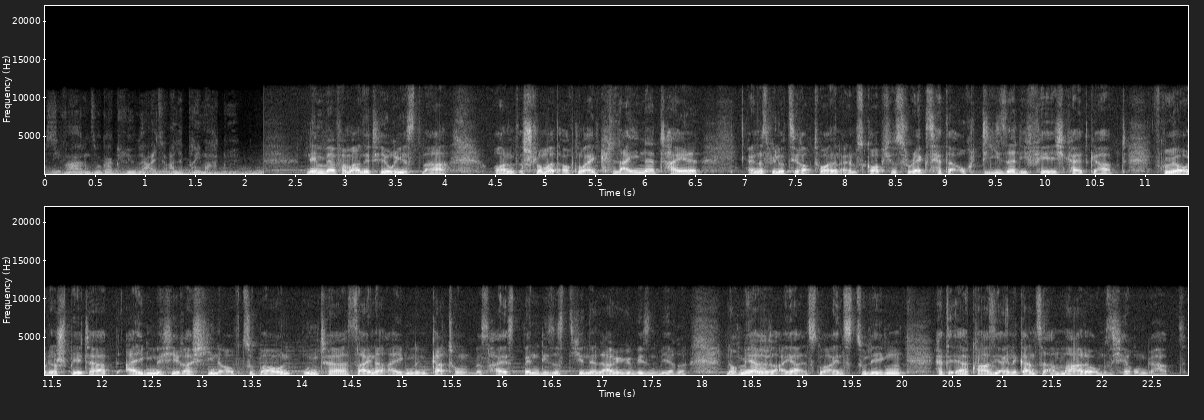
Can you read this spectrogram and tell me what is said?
Sie waren sogar klüger als alle Primaten. Nehmen wir einfach mal an, die Theorie ist wahr und es schlummert auch nur ein kleiner Teil eines Velociraptoren und einem Scorpius Rex hätte auch dieser die Fähigkeit gehabt, früher oder später eigene Hierarchien aufzubauen unter seiner eigenen Gattung. Das heißt, wenn dieses Tier in der Lage gewesen wäre, noch mehrere Eier als nur eins zu legen, hätte er quasi eine ganze Armada um sich herum gehabt.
